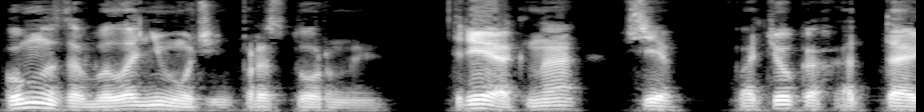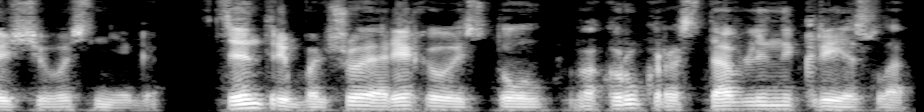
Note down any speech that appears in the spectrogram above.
Комната была не очень просторная. Три окна, все в потеках от тающего снега. В центре большой ореховый стол, вокруг расставлены кресла,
